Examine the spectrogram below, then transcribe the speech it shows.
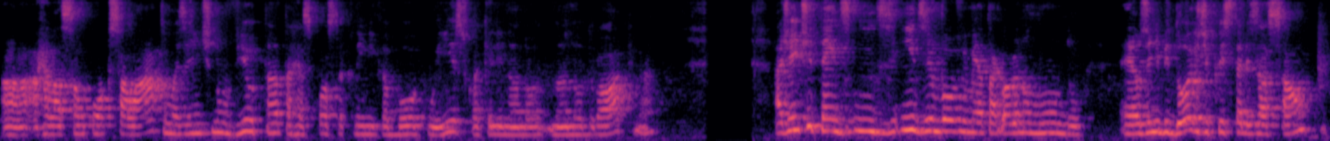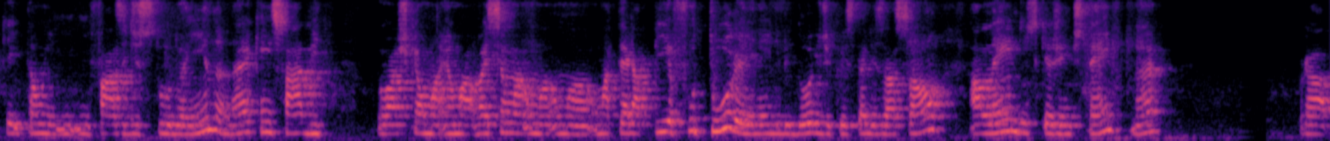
a, a, relação com o oxalato, mas a gente não viu tanta resposta clínica boa com isso, com aquele nano, nanodrop, né? A gente tem em, desenvolvimento agora no mundo é, os inibidores de cristalização, que estão em, em, fase de estudo ainda, né? Quem sabe, eu acho que é uma, é uma, vai ser uma, uma, uma, uma terapia futura, né? inibidores de cristalização, além dos que a gente tem, né? Para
